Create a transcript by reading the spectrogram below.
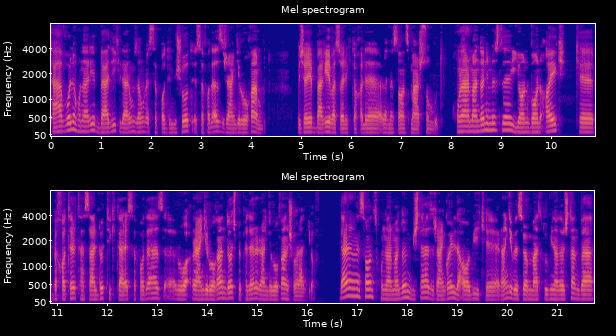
تحول هنری بعدی که در اون زمان استفاده می‌شد استفاده از رنگ روغن بود. به جای بقیه وسایلی که داخل رنسانس مرسوم بود. هنرمندانی مثل یان وان آیک که به خاطر تسلطی که در استفاده از رنگ روغن داشت به پدر رنگ روغن شهرت یافت در رنسانس هنرمندان بیشتر از رنگهای لعابی که رنگ بسیار مطلوبی نداشتند و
